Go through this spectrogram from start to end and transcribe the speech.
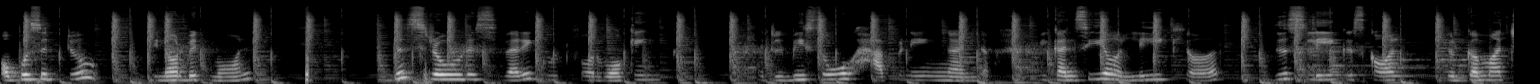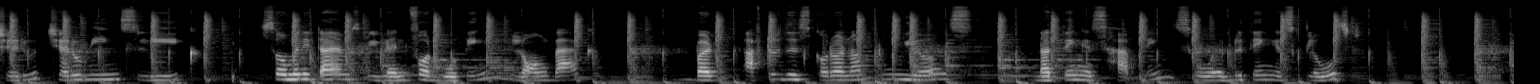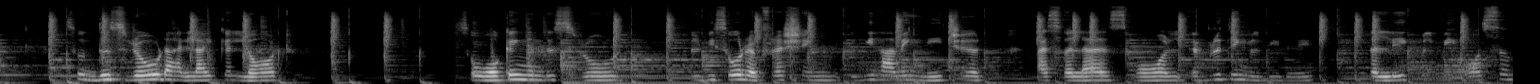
opposite to Inorbit Mall. This road is very good for walking. It will be so happening, and we can see a lake here. This lake is called Durgamma Cheru. Cheru means lake. So many times we went for boating long back, but after this corona, two years, nothing is happening, so everything is closed. So this road i like a lot. So walking in this road will be so refreshing. We'll be having nature as well as mall. Everything will be there. The lake will be awesome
